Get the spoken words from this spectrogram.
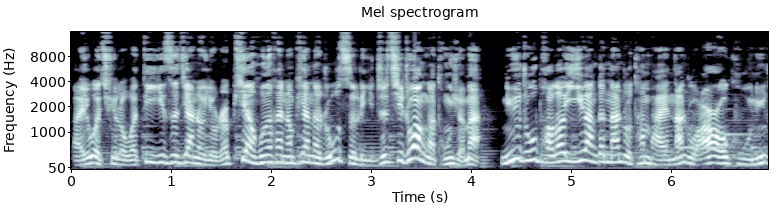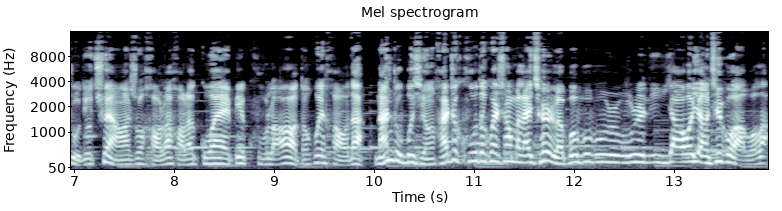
哎呦我去了，我第一次见着有人骗婚还能骗得如如此理直气壮。啊，同学们，女主跑到医院跟男主摊牌，男主嗷嗷哭，女主就劝啊，说好了好了，乖，别哭了啊，都会好的。男主不行，还是哭得快上不来气了，不不不不不是，你压我氧气管子了。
